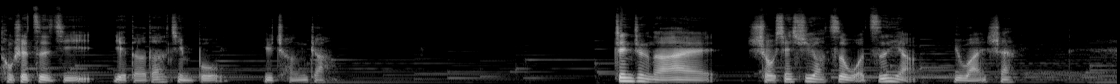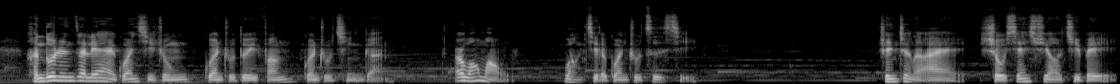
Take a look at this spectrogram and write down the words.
同时自己也得到进步与成长。真正的爱。首先需要自我滋养与完善。很多人在恋爱关系中关注对方，关注情感，而往往忘记了关注自己。真正的爱，首先需要具备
